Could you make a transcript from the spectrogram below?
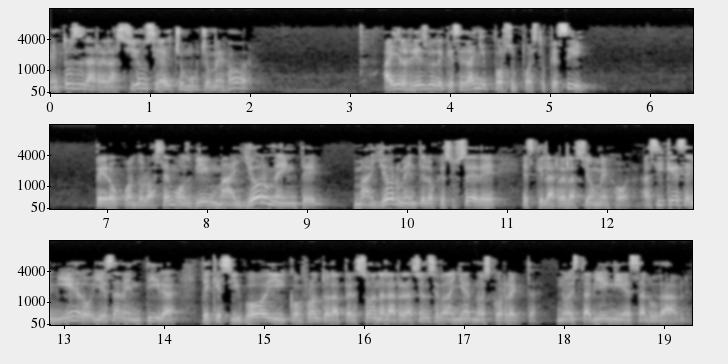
entonces la relación se ha hecho mucho mejor. ¿Hay el riesgo de que se dañe? Por supuesto que sí. Pero cuando lo hacemos bien, mayormente mayormente lo que sucede es que la relación mejora. Así que ese miedo y esa mentira de que si voy y confronto a la persona, la relación se va a dañar, no es correcta, no está bien ni es saludable.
